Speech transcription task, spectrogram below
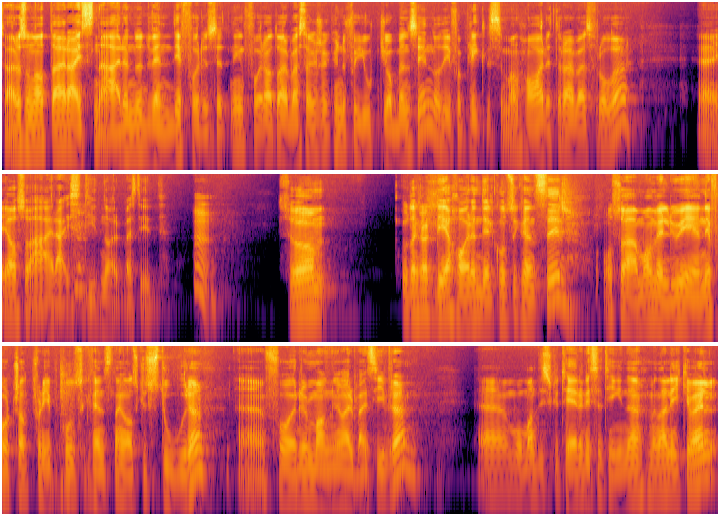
så er det sånn at der reisen er en nødvendig forutsetning for at arbeidstaker skal kunne få gjort jobben sin og de forpliktelser man har etter arbeidsforholdet, uh, ja, så er reisetiden arbeidstid. Mm. Så, og det er klart det har en del konsekvenser, og så er man veldig uenig fortsatt fordi konsekvensene er ganske store uh, for mange arbeidsgivere. Eh, hvor man diskuterer disse tingene. Men allikevel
